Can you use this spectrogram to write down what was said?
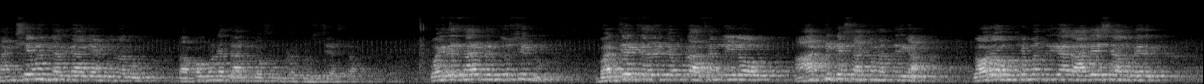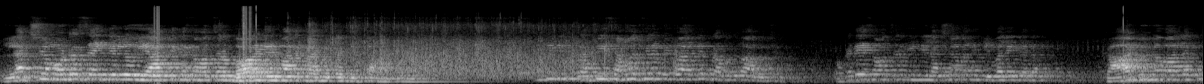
సంక్షేమం జరగాలి అంటున్నారు. తప్పకుండా దానికోసం కూడా కృషి చేస్తాం. పోయినసారి మీరు చూసిండ్రు. బడ్జెట్ చదివేటప్పుడు అసెంబ్లీలో ఆర్థిక శాఖ మంత్రిగా గౌరవ ముఖ్యమంత్రి గారి ఆదేశాల మేరకు లక్ష మోటార్ సైకిళ్ళు ఈ ఆర్థిక సంవత్సరం భవన నిర్మాణ కార్మికులకు ఇస్తామంటున్నారు ప్రతి సంవత్సరం ఇవ్వాలని ప్రభుత్వ ఆలోచన. ఒకటే సంవత్సరం ఇన్ని లక్షల మందికి ఇవ్వలేం కదా. కార్డు ఉన్న వాళ్ళకు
